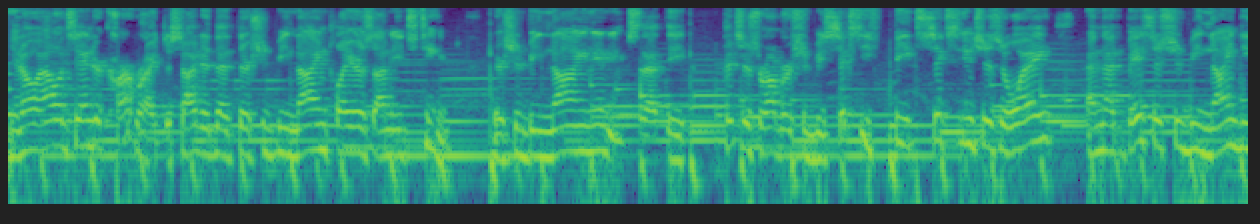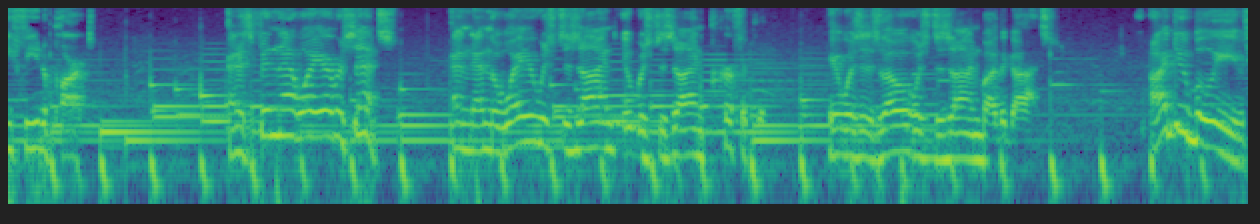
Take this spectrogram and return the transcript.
You know, Alexander Cartwright decided that there should be nine players on each team. There should be nine innings, that the pitcher's rubber should be 60 feet, six inches away, and that bases should be 90 feet apart. And it's been that way ever since. And then the way it was designed, it was designed perfectly. It was as though it was designed by the gods. I do believe,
